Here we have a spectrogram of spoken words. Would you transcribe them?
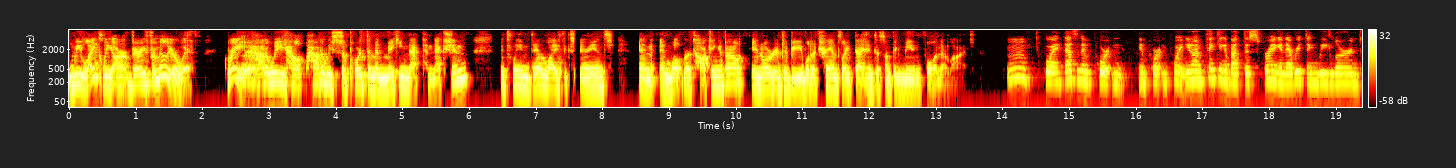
we likely aren't very familiar with great. How do we help how do we support them in making that connection between their life experience and and what we're talking about in order to be able to translate that into something meaningful in their lives? Mm, boy that's an important important point. You know i'm thinking about this spring and everything we learned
